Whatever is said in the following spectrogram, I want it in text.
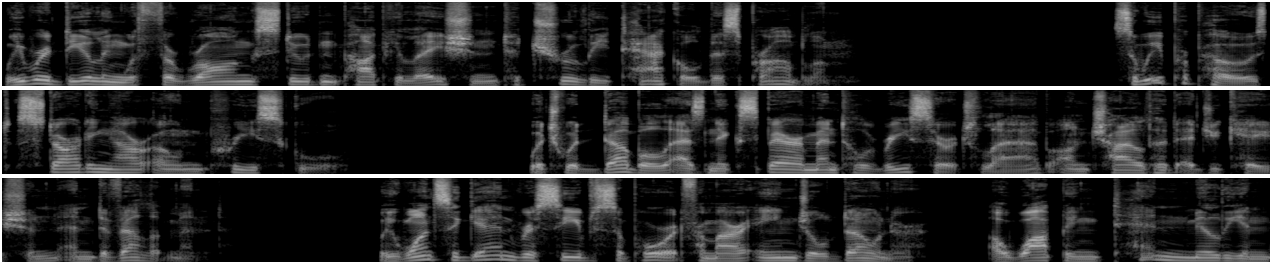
we were dealing with the wrong student population to truly tackle this problem. So we proposed starting our own preschool, which would double as an experimental research lab on childhood education and development. We once again received support from our angel donor, a whopping $10 million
